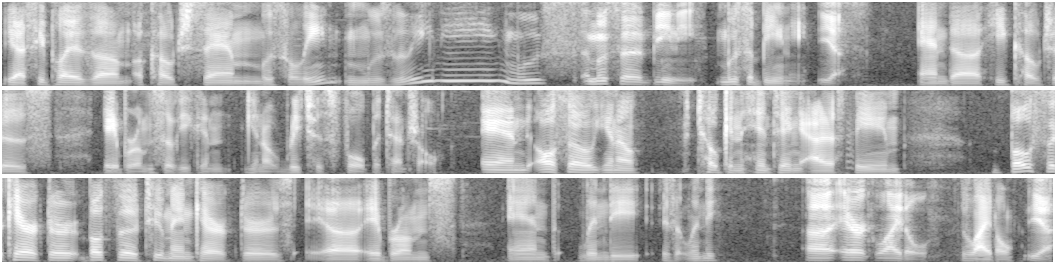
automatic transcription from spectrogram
Yes, he plays um, a coach Sam Mussolini, Mussolini, Mus- Musa Beanie. Mussabini, Yes. and uh, he coaches Abram so he can, you know, reach his full potential. And also, you know, token hinting at a theme. Both the character, both the two main characters, uh, Abrams and Lindy. Is it Lindy? Uh, Eric Liddell. Liddell. Yeah.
